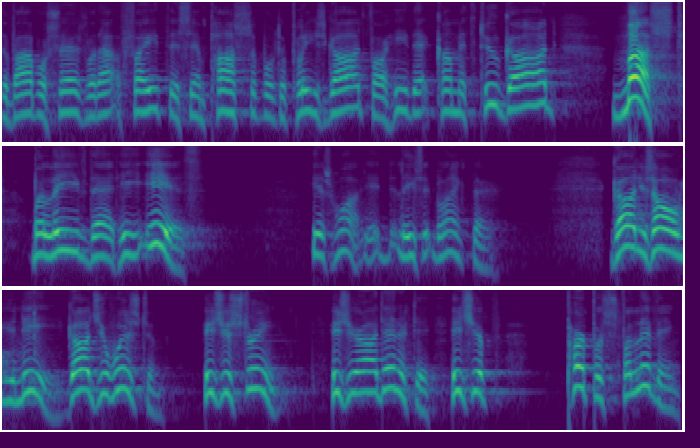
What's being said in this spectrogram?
the Bible says, without faith it's impossible to please God, for he that cometh to God must believe that he is. Is what? It leaves it blank there. God is all you need. God's your wisdom. He's your strength. He's your identity. He's your purpose for living.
